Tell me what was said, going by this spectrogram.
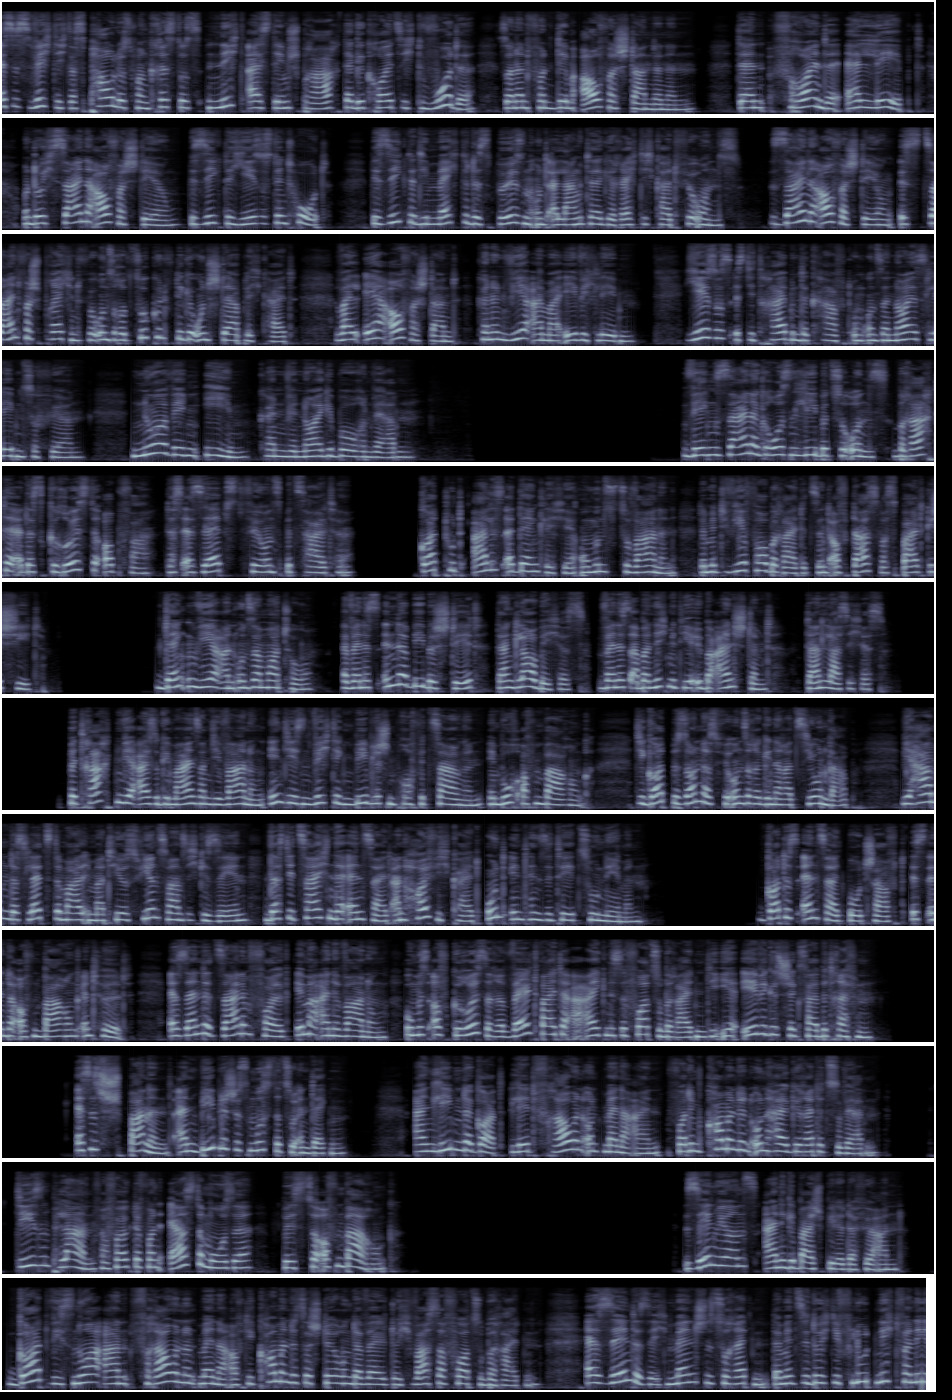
Es ist wichtig, dass Paulus von Christus nicht als dem sprach, der gekreuzigt wurde, sondern von dem Auferstandenen. Denn, Freunde, er lebt, und durch seine Auferstehung besiegte Jesus den Tod, besiegte die Mächte des Bösen und erlangte Gerechtigkeit für uns. Seine Auferstehung ist sein Versprechen für unsere zukünftige Unsterblichkeit. Weil er auferstand, können wir einmal ewig leben. Jesus ist die treibende Kraft, um unser neues Leben zu führen. Nur wegen ihm können wir neu geboren werden. Wegen seiner großen Liebe zu uns brachte er das größte Opfer, das er selbst für uns bezahlte. Gott tut alles Erdenkliche, um uns zu warnen, damit wir vorbereitet sind auf das, was bald geschieht. Denken wir an unser Motto. Wenn es in der Bibel steht, dann glaube ich es. Wenn es aber nicht mit ihr übereinstimmt, dann lasse ich es. Betrachten wir also gemeinsam die Warnung in diesen wichtigen biblischen Prophezeiungen im Buch Offenbarung, die Gott besonders für unsere Generation gab, wir haben das letzte Mal in Matthäus 24 gesehen, dass die Zeichen der Endzeit an Häufigkeit und Intensität zunehmen. Gottes Endzeitbotschaft ist in der Offenbarung enthüllt. Er sendet seinem Volk immer eine Warnung, um es auf größere weltweite Ereignisse vorzubereiten, die ihr ewiges Schicksal betreffen. Es ist spannend, ein biblisches Muster zu entdecken. Ein liebender Gott lädt Frauen und Männer ein, vor dem kommenden Unheil gerettet zu werden. Diesen Plan verfolgt er von 1. Mose bis zur Offenbarung. Sehen wir uns einige Beispiele dafür an. Gott wies Noah an, Frauen und Männer auf die kommende Zerstörung der Welt durch Wasser vorzubereiten. Er sehnte sich, Menschen zu retten, damit sie durch die Flut nicht vernichtet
